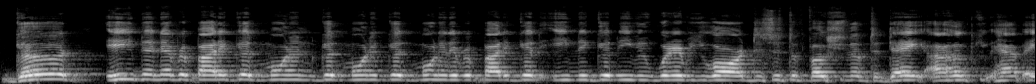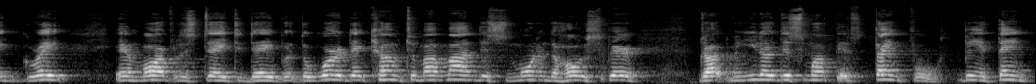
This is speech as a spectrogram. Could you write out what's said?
Good evening, everybody. Good morning, good morning, good morning, everybody. Good evening, good evening, wherever you are. This is devotion of today. I hope you have a great and marvelous day today. But the word that come to my mind this morning, the Holy Spirit dropped me. You know, this month is thankful, being thank,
